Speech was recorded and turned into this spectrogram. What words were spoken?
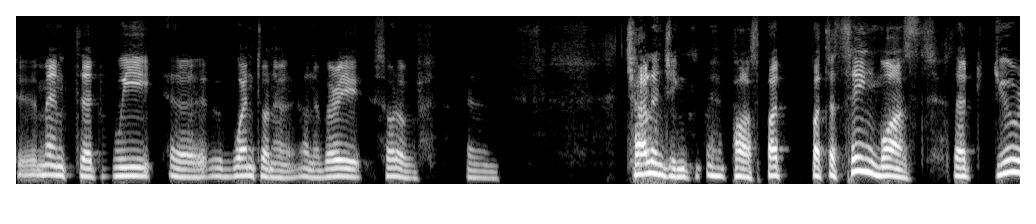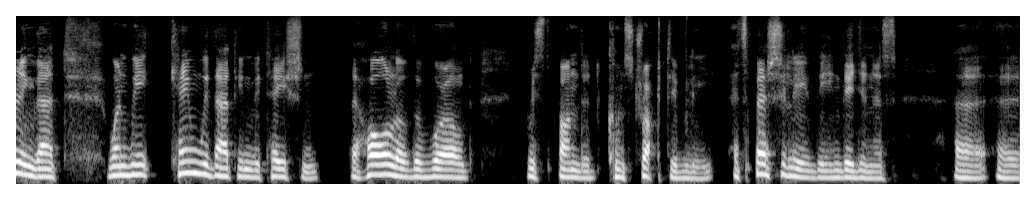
meant that we uh, went on a on a very sort of um, challenging uh, path. But but the thing was that during that, when we came with that invitation, the whole of the world responded constructively, especially the indigenous uh, uh,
